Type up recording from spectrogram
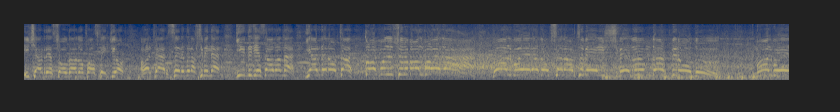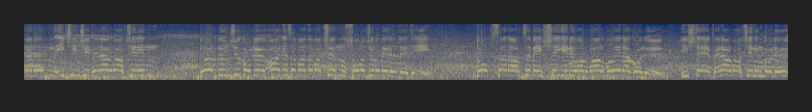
İçeride solda o pas bekliyor. Alper sıyrıldı rakibinden. Girdi ceza alanına. Yerden orta. Gol pozisyonu Valbuena. Valbuena 90 artı 5 ve durum 4-1 oldu. Valbuena'nın ikinci Fenerbahçe'nin dördüncü golü aynı zamanda maçın sonucunu belirledi. 90 artı 5'te geliyor Valbuena golü. İşte Fenerbahçe'nin golü.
